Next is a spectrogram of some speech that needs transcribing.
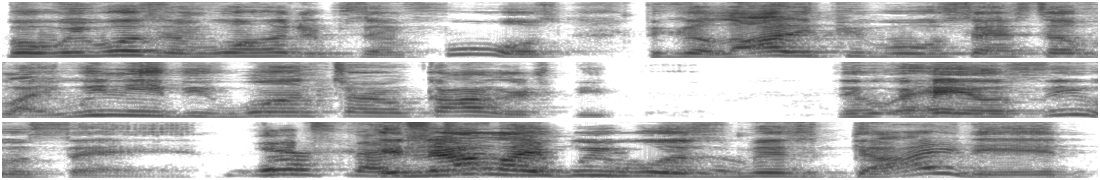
but we wasn't 100% fools because a lot of people were saying stuff like, we need to be one-term Congress people. The AOC was saying. Yes, that's it's not like we was misguided.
